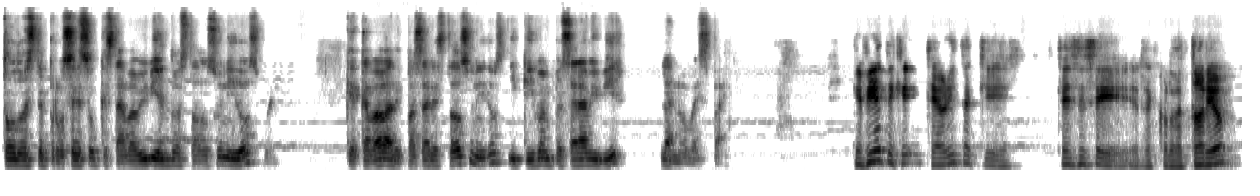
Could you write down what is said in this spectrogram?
todo este proceso que estaba viviendo Estados Unidos, bueno, que acababa de pasar a Estados Unidos y que iba a empezar a vivir la Nueva España. Que fíjate que, que ahorita que, que, es ese recordatorio,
